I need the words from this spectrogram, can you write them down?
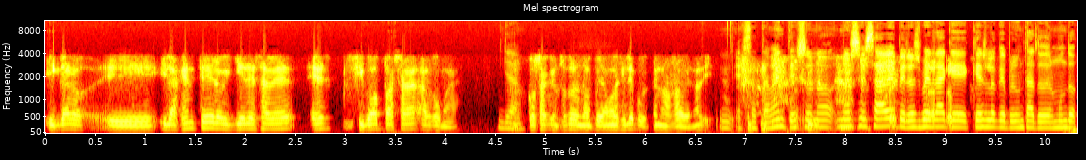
Y claro, eh, y la gente lo que quiere saber es si va a pasar algo más. Cosa que nosotros no podemos decirle porque no sabe nadie. Exactamente, eso no, no se sabe, pero es verdad que, es lo que pregunta todo el mundo.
